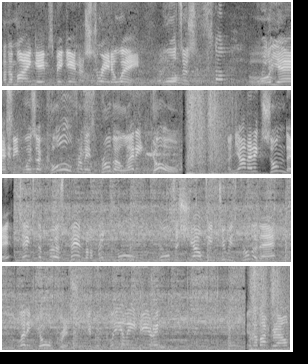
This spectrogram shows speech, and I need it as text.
and the mind games begin straight away. Waters. Stop. Oh Winner. yes, it was a call from his brother. Let it go. And Jan Erik Sunde takes the first pin, but I think Paul Waters shouting to his brother there, "Let it go, Chris." You could clearly hear it in the background,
